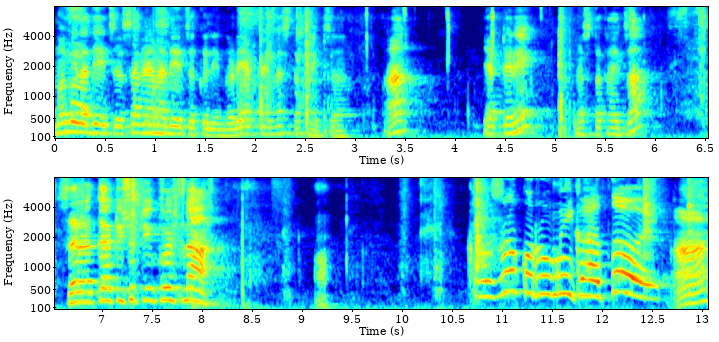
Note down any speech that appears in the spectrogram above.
मम्मीला द्यायचं सगळ्यांना द्यायचं कलिंगड. एकट्याने नसतं खायचं. हा? एकट्याने नसतं खायचं. सरळ कर की शूटिंग कृष्णा. कसं करू मी खातोय. हा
